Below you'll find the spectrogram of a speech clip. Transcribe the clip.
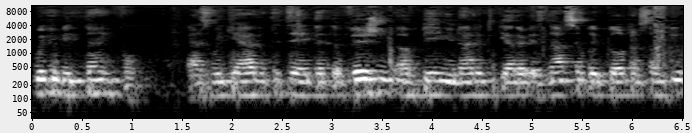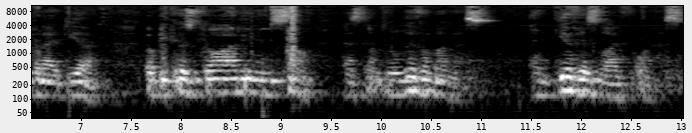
We can be thankful as we gather today that the vision of being united together is not simply built on some human idea, but because God in himself has come to live among us and give his life for us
